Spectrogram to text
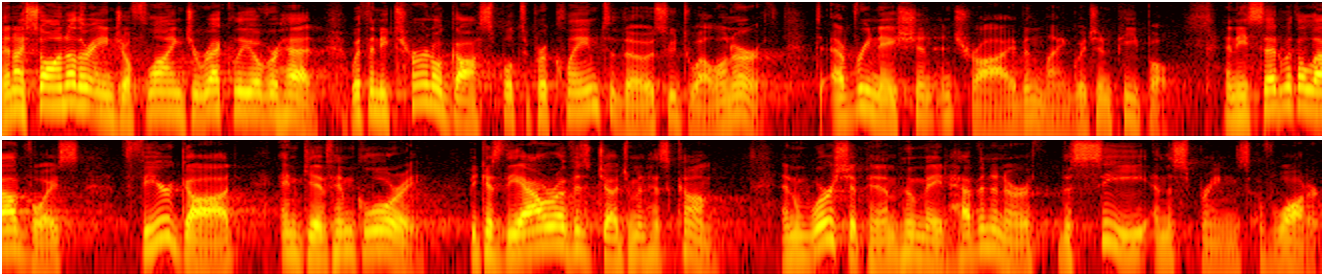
Then I saw another angel flying directly overhead with an eternal gospel to proclaim to those who dwell on earth, to every nation and tribe and language and people. And he said with a loud voice, Fear God and give him glory, because the hour of his judgment has come, and worship him who made heaven and earth, the sea, and the springs of water.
